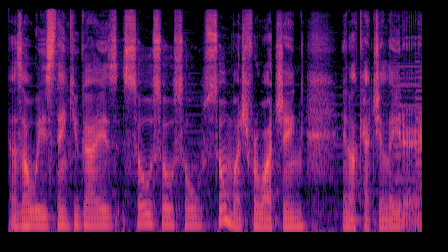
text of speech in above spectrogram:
As always, thank you guys so, so, so, so much for watching, and I'll catch you later.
